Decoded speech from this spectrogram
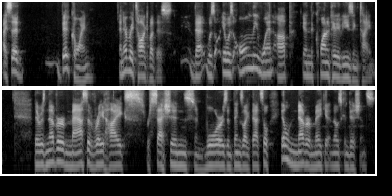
I said Bitcoin, and everybody talked about this. That was it was only went up in the quantitative easing time. There was never massive rate hikes, recessions, and wars and things like that. So it'll never make it in those conditions.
